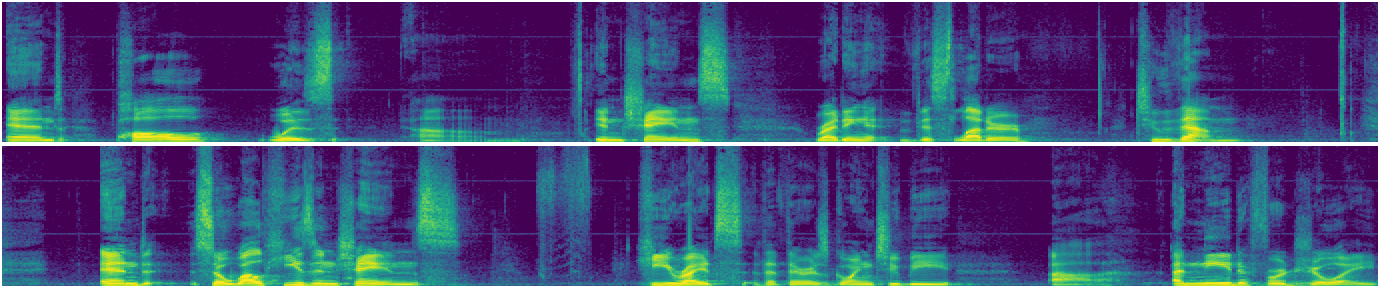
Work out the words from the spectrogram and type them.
and Paul was um, in chains writing this letter to them. And so while he's in chains, he writes that there is going to be uh, a need for joy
